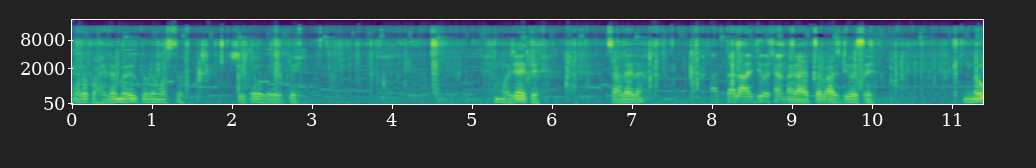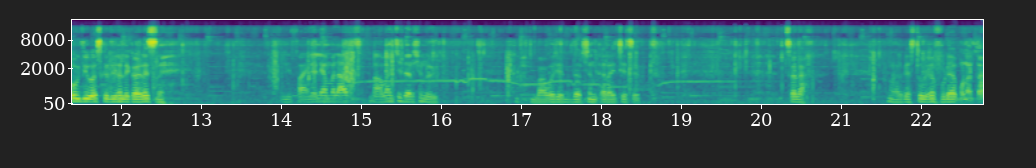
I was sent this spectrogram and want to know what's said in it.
मला पाहायला मिळेल केवढे मस्त शेतं वगैरे आहेत ते. मजा येते चालायला. आजचा लास्ट दिवस आणि आजचा लास्ट दिवस आहे. नऊ दिवस कधी झाले कळलेच नाही. आणि फायनली आम्हाला आज बाबांचे दर्शन होईल. बाबाचे दर्शन करायचेच आहेत. चला. मार्गस्थ होऊया पुढे आपण आता.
